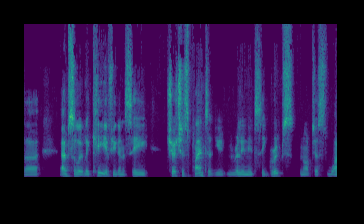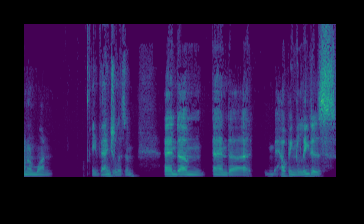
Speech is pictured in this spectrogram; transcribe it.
uh, absolutely key if you're going to see churches planted. You, you really need to see groups, not just one on one evangelism, and um, and uh, helping leaders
